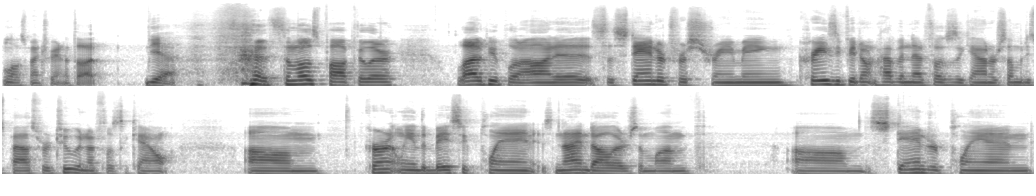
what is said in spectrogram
lost my train of thought. Yeah, it's the most popular. A lot of people are on it. It's the standard for streaming. Crazy if you don't have a Netflix account or somebody's password to a Netflix account. Um, currently, the basic plan is nine dollars a month. Um, the standard plan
